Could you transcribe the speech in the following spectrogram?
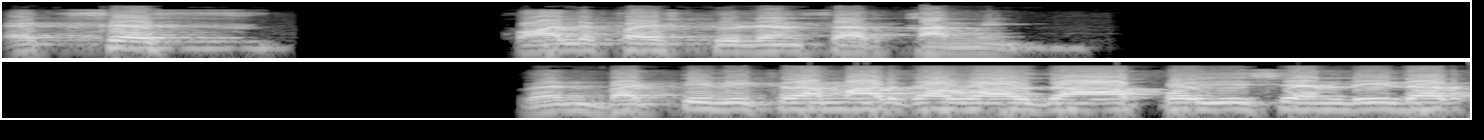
excess qualified students are coming. When Bhatti Vikramarka was the opposition leader,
